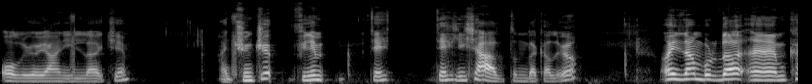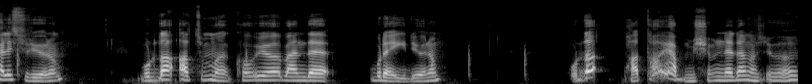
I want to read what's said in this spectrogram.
oluyor yani illaki. Hani çünkü film te- tehlike altında kalıyor. O yüzden burada eee, kale sürüyorum. Burada atımı kovuyor. Ben de buraya gidiyorum. Burada hata yapmışım. Neden acaba?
